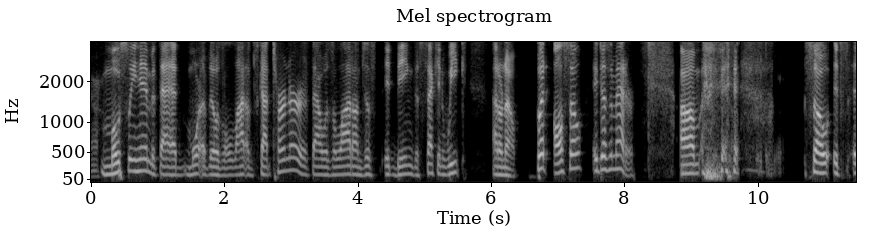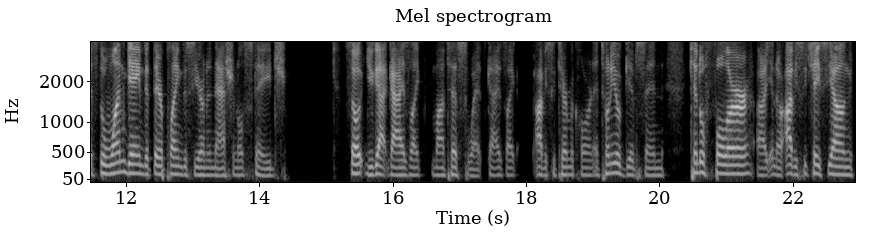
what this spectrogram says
Yeah. mostly him, if that had more, if there was a lot of Scott Turner, if that was a lot on just it being the second week. I don't know, but also it doesn't matter. Um, so it's it's the one game that they're playing this year on a national stage. So you got guys like Montez Sweat, guys like obviously Terry McLaurin, Antonio Gibson, Kendall Fuller, uh, you know, obviously Chase Young,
